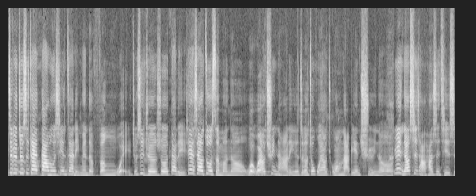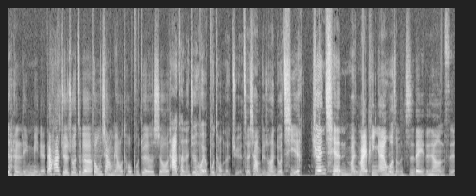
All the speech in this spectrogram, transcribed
这个，就是在大陆现在里面的氛围，就是觉得说，到底现在是要做什么呢？我我要去哪里呢？整个中国要往哪边去呢？因为你知道市场它是其实是很灵敏的，但他觉得说这个风向苗头不对的时候，他可能就会有不同的决策。像比如说很多企业捐钱买买平安或什么之类的这样子，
